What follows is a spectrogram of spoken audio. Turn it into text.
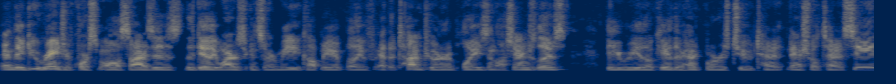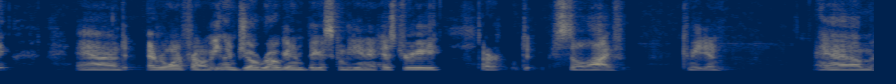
And they do range, of course, from all sizes. The Daily Wire is a conservative media company, I believe at the time 200 employees in Los Angeles. They relocated their headquarters to ten- Nashville, Tennessee. And everyone from even Joe Rogan, biggest comedian in history, or still alive comedian. Um,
